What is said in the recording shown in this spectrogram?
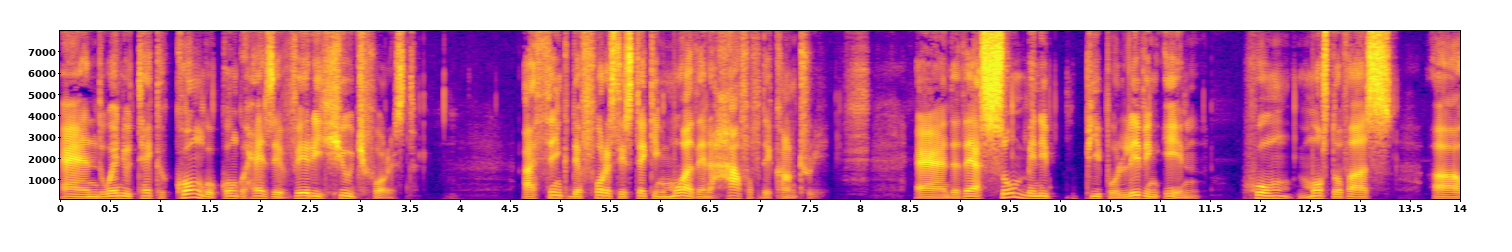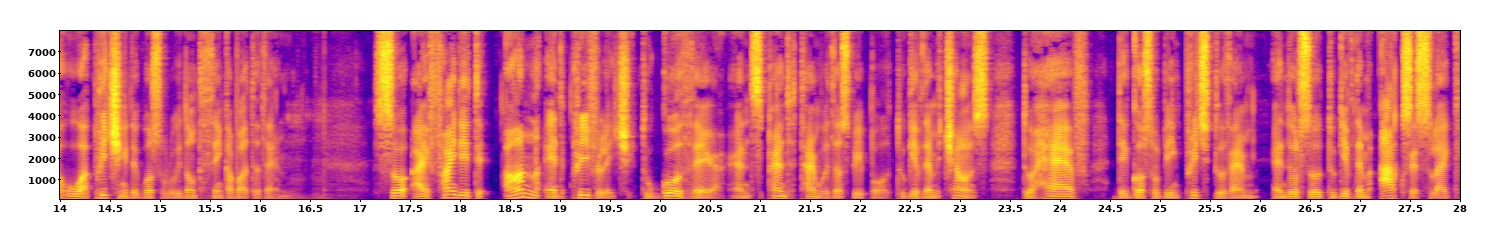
And when you take Congo, Congo has a very huge forest. I think the forest is taking more than half of the country. And there are so many people living in whom most of us uh, who are preaching the gospel, we don't think about them. So I find it honor and privilege to go there and spend time with those people, to give them a chance to have the gospel being preached to them and also to give them access. Like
